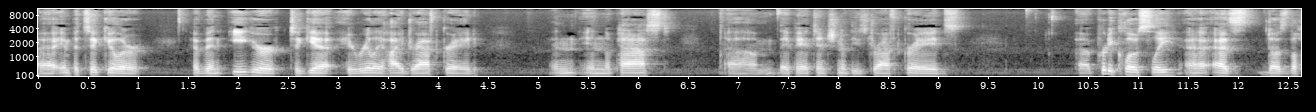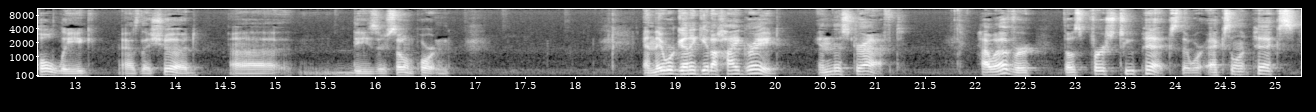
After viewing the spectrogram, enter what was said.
uh, in particular, have been eager to get a really high draft grade. In in the past, um, they pay attention to these draft grades uh, pretty closely, uh, as does the whole league, as they should. Uh, these are so important, and they were going to get a high grade in this draft. However, those first two picks that were excellent picks,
